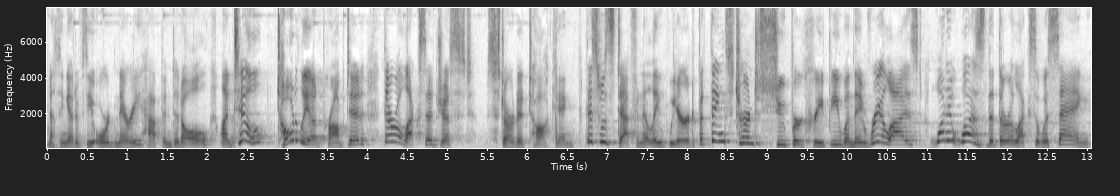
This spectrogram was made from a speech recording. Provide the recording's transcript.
Nothing out of the ordinary happened at all. Until, totally unprompted, their Alexa just started talking. This was definitely weird, but things turned super creepy when they realized what it was that their Alexa was saying.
